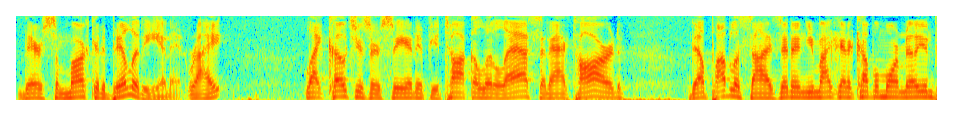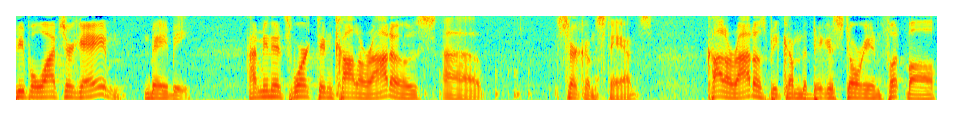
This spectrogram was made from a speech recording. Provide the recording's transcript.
there's some marketability in it, right? Like coaches are seeing, if you talk a little less and act hard, they'll publicize it, and you might get a couple more million people watch your game. Maybe. I mean, it's worked in Colorado's uh, circumstance. Colorado's become the biggest story in football.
